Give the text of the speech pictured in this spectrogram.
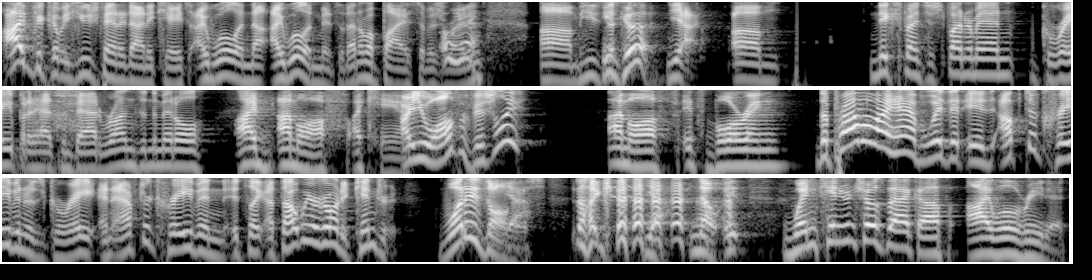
I've become a huge fan of Donny Cates. I will and I will admit to that. I'm a biased of his writing. Um, he's Oh, He's just- good. Yeah. Um, Nick Spencer Spider Man, great, but it had some bad runs in the middle. I, I'm off. I can't. Are you off officially? I'm off. It's boring. The problem I have with it is up to Kraven was great, and after Kraven, it's like I thought we were going to Kindred. What is all this? Like, yeah, no. It, when Kindred shows back up, I will read it.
